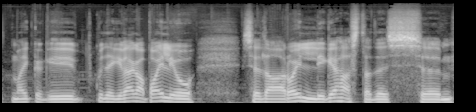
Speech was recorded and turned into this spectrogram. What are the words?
et ma ikkagi kuidagi väga palju seda rolli kehastades ähm,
